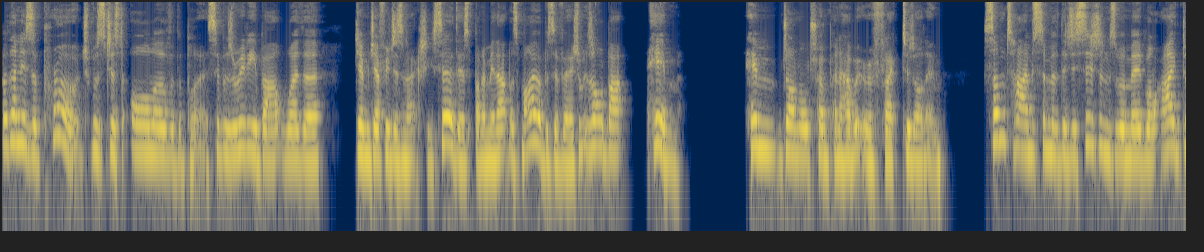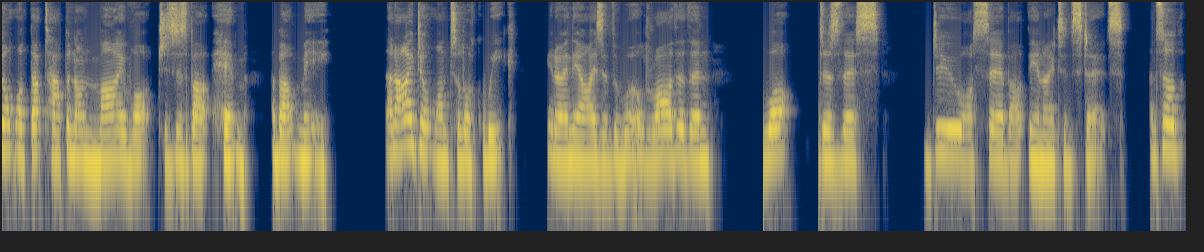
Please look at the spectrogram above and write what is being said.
But then his approach was just all over the place. It was really about whether Jim Jeffrey doesn't actually say this, but I mean, that was my observation. It was all about him, him, Donald Trump, and how it reflected on him. Sometimes some of the decisions were made, well, I don't want that to happen on my watch. This is about him, about me. And I don't want to look weak, you know, in the eyes of the world, rather than what does this do or say about the United States? And so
